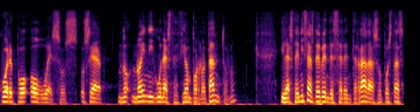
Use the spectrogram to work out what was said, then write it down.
cuerpo o huesos? O sea, no, no hay ninguna excepción por lo tanto, ¿no? y las cenizas deben de ser enterradas o puestas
